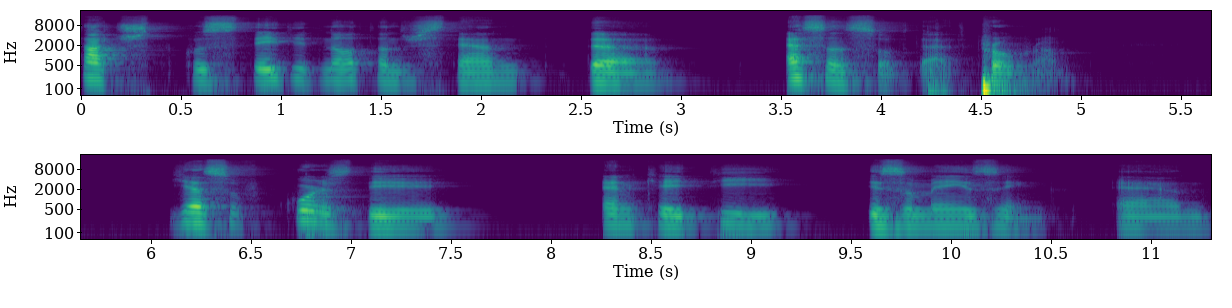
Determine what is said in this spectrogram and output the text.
touched because they did not understand the essence of that program. Yes, of course, the NKT is amazing and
